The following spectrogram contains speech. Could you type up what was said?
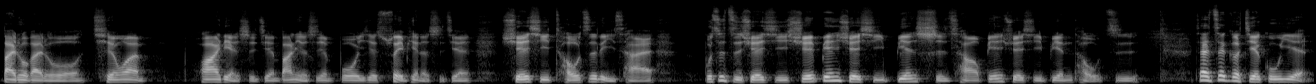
拜托拜托，千万花一点时间，把你的时间拨一些碎片的时间，学习投资理财，不是只学习，学边学习边实操，边学习边投资。在这个节骨眼，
